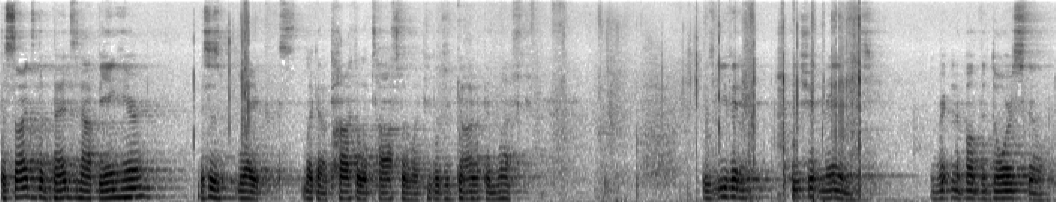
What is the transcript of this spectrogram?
Besides the beds not being here, this is like like an apocalypse hospital. Like people just got up and left. There's even patient names written above the doors still.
